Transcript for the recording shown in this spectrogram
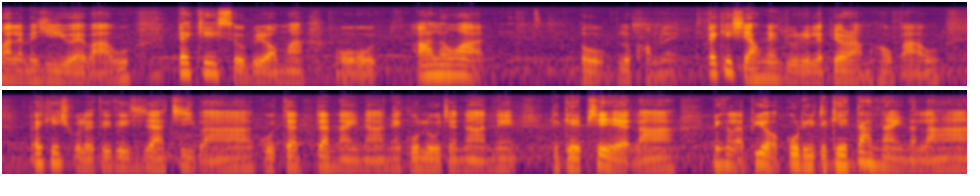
မှလည်းမရည်ရွယ်ပါဘူး package ဆိုပြီးတော့မှဟိုအားလုံးကဟိုဘယ်လိုခေါ်မလဲ package ရောင်းတဲ့လူတွေလည်းပြောတာမဟုတ်ပါဘူး package ကိုလည်းတေးသေးချာချာကြည့်ပါကိုတက်တက်နိုင်တာနဲ့ကိုလိုချင်တာနဲ့တကယ်ဖြစ်ရဲ့လားမင်္ဂလာပြီးတော့ကိုဒီတကယ်တတ်နိုင်သလား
